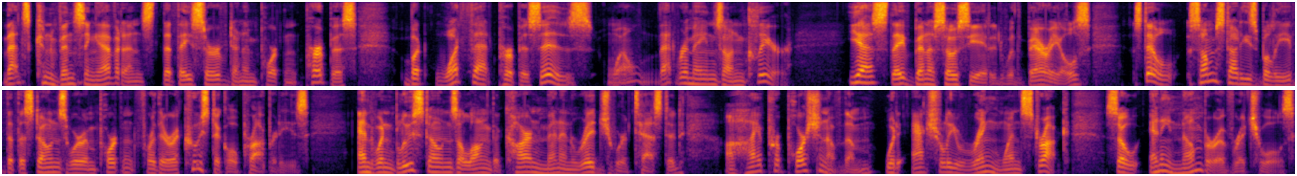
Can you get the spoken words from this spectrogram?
that's convincing evidence that they served an important purpose, but what that purpose is, well, that remains unclear. Yes, they've been associated with burials. Still, some studies believe that the stones were important for their acoustical properties. And when bluestones along the Carn Menyn Ridge were tested, a high proportion of them would actually ring when struck, so any number of rituals,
